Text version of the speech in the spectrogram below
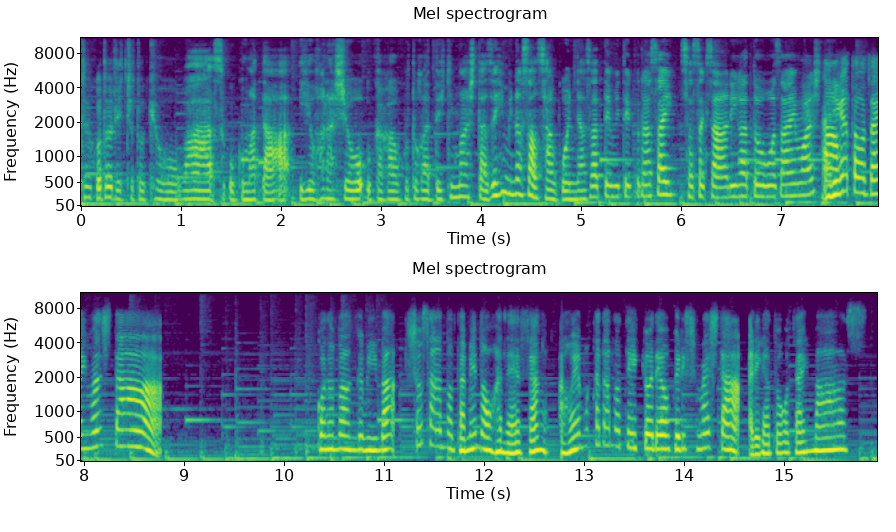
ということで、ちょっと今日はすごくまたいいお話を伺うことができました。ぜひ皆さん参考になさってみてください。佐々木さんありがとうございました。ありがとうございました。この番組は、所さんのためのお花屋さん、青山からの提供でお送りしました。ありがとうございます。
